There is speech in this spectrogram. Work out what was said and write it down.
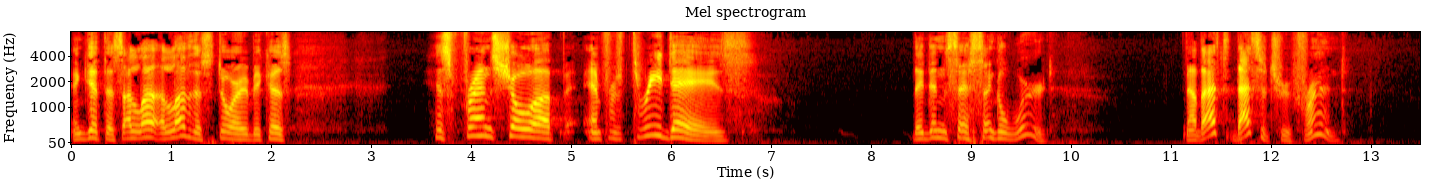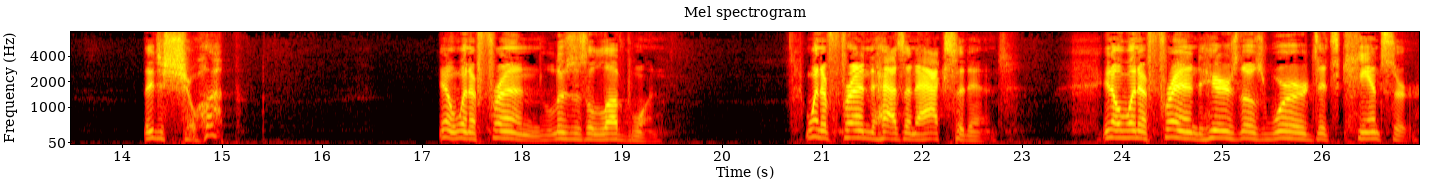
And get this, I, lo- I love this story because his friends show up, and for three days, they didn't say a single word. Now, that's, that's a true friend. They just show up. You know, when a friend loses a loved one, when a friend has an accident, you know, when a friend hears those words, it's cancer.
